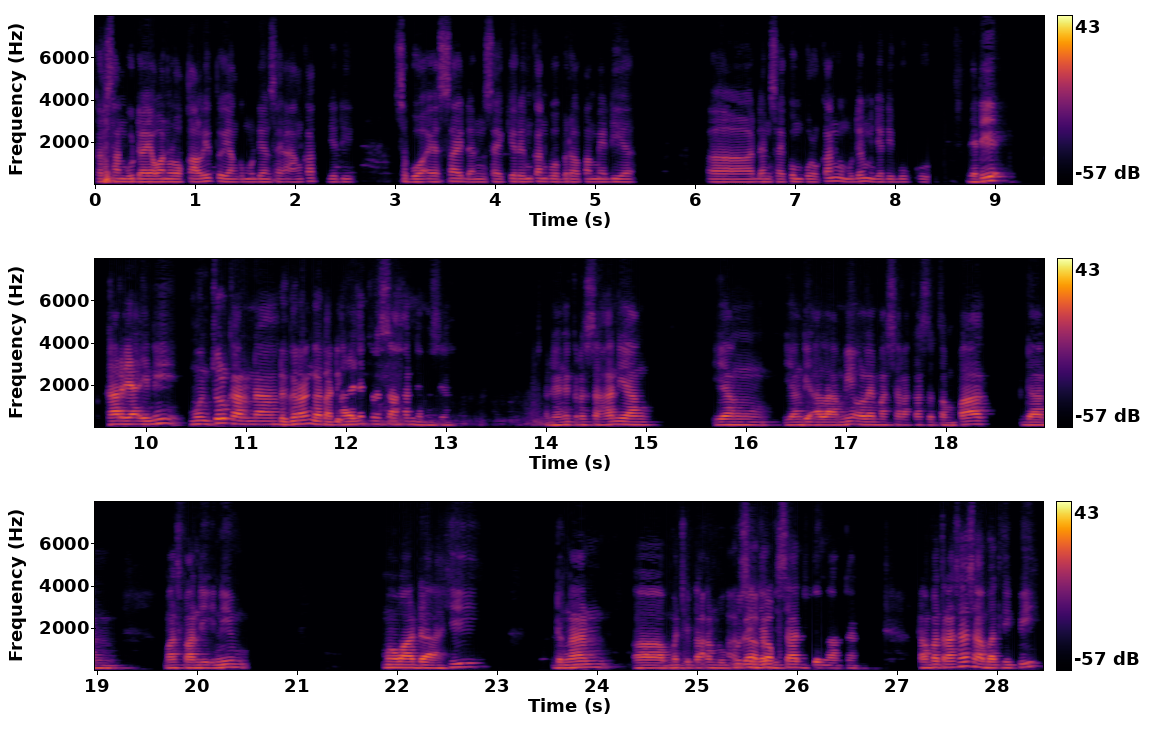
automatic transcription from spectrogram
keresahan budayawan lokal itu yang kemudian saya angkat jadi sebuah esai dan saya kirimkan ke beberapa media uh, dan saya kumpulkan kemudian menjadi buku. Jadi karya ini muncul karena Dengeran nggak tadi? Adanya keresahan ya mas ya. Adanya keresahan yang yang yang dialami oleh masyarakat setempat dan Mas Fandi ini mewadahi dengan uh, menciptakan buku agak, sehingga agak. bisa didengarkan. Tanpa terasa sahabat LIPI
